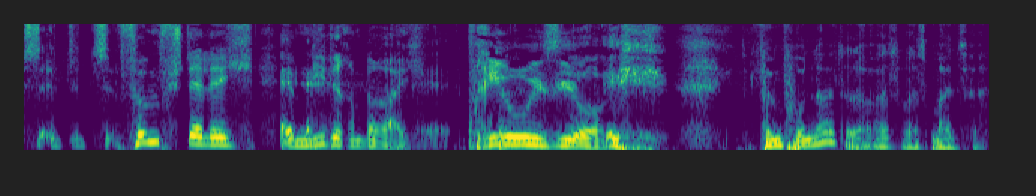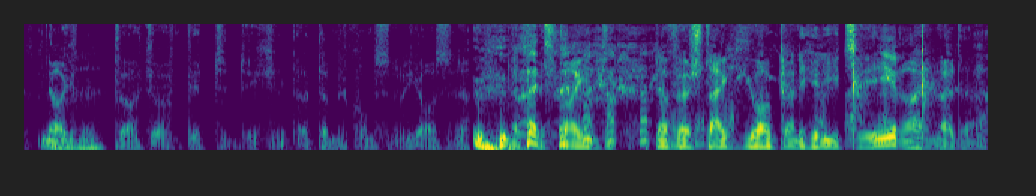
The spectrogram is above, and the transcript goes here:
Z- z- fünfstellig im niederen Bereich. Priorisierung. 500 oder was? Was meinst du? Ja, ich, ja, ja, bitte dich, da, damit kommst du doch nicht aus. Dafür steige ich, dafür steig ich überhaupt gar nicht in die ICE rein, Alter.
